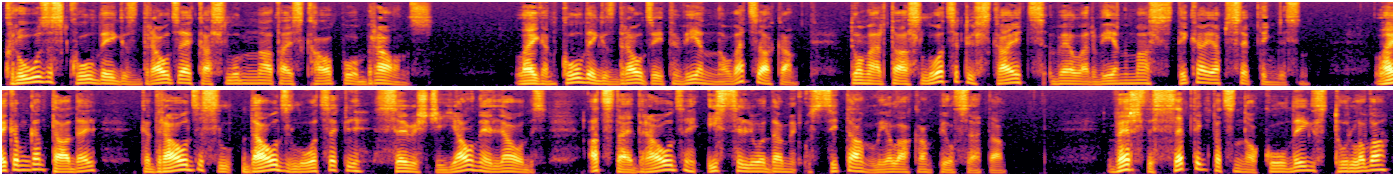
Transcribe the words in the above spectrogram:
krūzes kuldīgas draudzē kā sludinātājs kalpo Brauns. Lai gan kuldīgas draudzīte viena no vecākām, tomēr tās locekļu skaits vēl ar vienu mas tikai ap 70. Laikam gan tādēļ, ka draudzes daudz locekļi, sevišķi jaunie ļaudis, atstāja draudzi izceļodami uz citām lielākām pilsētām. Verstis 17 no kuldīgas Turlavā –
